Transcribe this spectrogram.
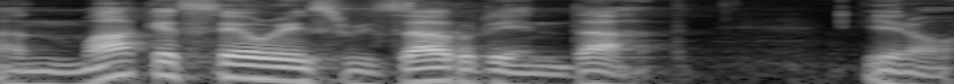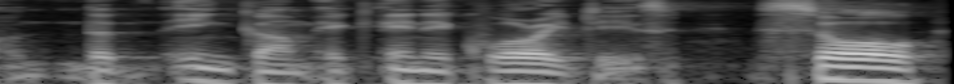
and market salaries resulted in that, you know, the income inequalities. So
